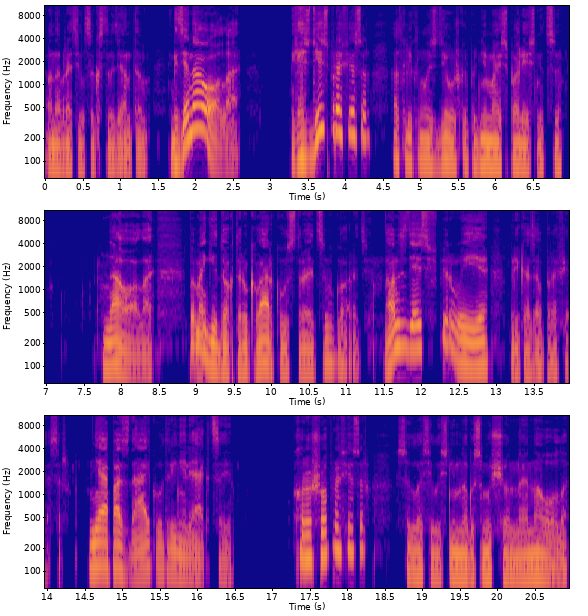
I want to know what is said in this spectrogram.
Он обратился к студентам. «Где Наола?» «Я здесь, профессор», — откликнулась девушка, поднимаясь по лестнице. Наола, помоги доктору Кварку устроиться в городе. Он здесь впервые, приказал профессор. Не опоздай к утренней лекции. Хорошо, профессор, согласилась немного смущенная Наола.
